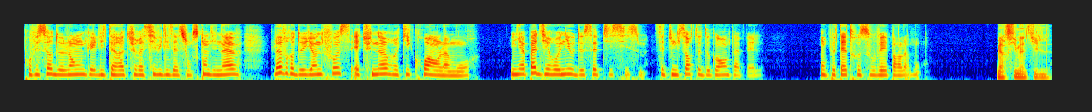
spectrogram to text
professeur de langue, littérature et civilisation scandinave, l'œuvre de Jan Foss est une œuvre qui croit en l'amour. Il n'y a pas d'ironie ou de scepticisme, c'est une sorte de grand appel. On peut être sauvé par l'amour. Merci Mathilde.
